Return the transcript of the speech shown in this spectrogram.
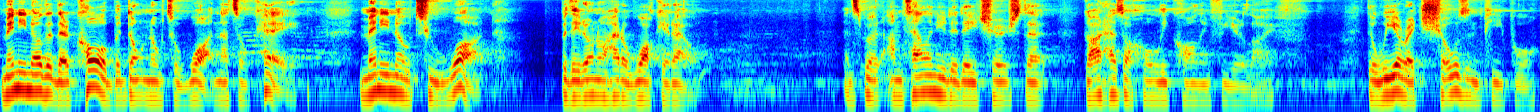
Many know that they're called, but don't know to what, and that's okay. Many know to what, but they don't know how to walk it out. And but I'm telling you today, church, that God has a holy calling for your life. That we are a chosen people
